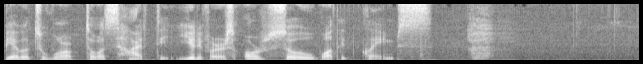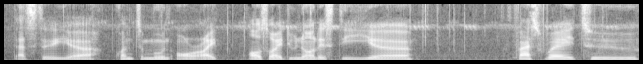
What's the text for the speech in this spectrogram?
be able to warp towards hide the universe or so what it claims. That's the uh, quantum moon, alright. Also, I do notice the uh, fast way to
